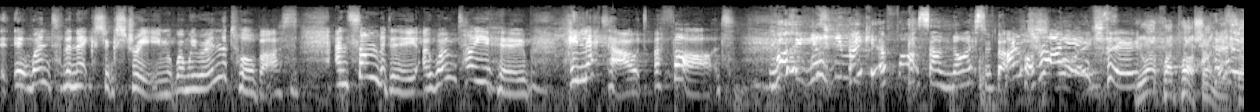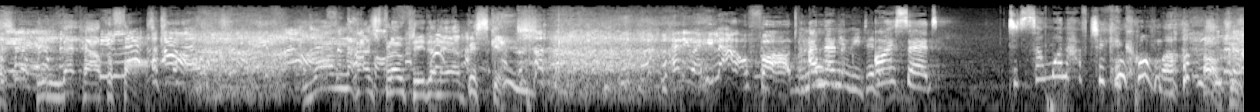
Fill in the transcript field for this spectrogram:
it- it went to the next extreme when we were in the tour bus, and somebody, I won't tell you who, he let out a fart. well you, you make it a fart sound nice with that I'm posh trying voice. to. You are quite posh, aren't you? So he let out He a fart. out- One has floated an air biscuit. Anyway, he let out a fart, no and then he did I said, "Did someone have chicken korma?" Oh, jeez.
